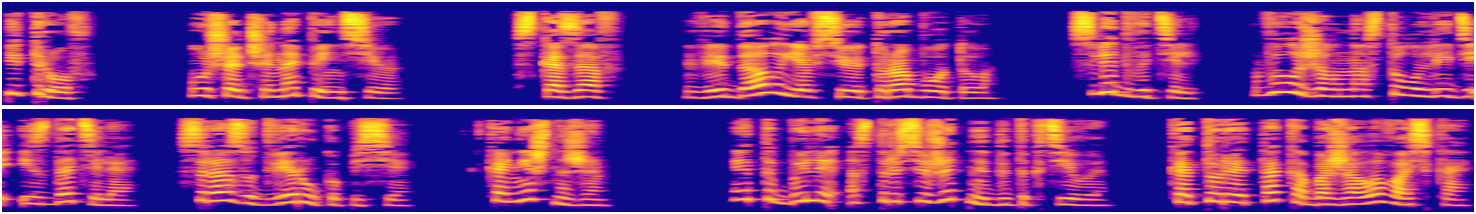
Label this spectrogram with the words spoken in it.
Петров, ушедший на пенсию. Сказав «Видал я всю эту работу», следователь выложил на стол леди-издателя сразу две рукописи. Конечно же, это были остросюжетные детективы, которые так обожала Васька.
